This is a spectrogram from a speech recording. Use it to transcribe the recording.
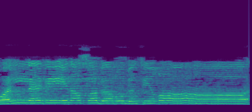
والذين صبروا ابتغاء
